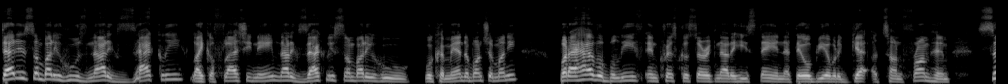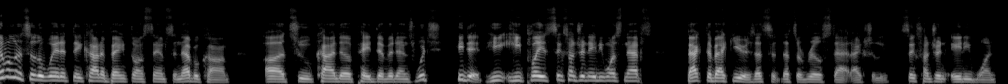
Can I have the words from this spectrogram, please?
that is somebody who's not exactly like a flashy name, not exactly somebody who will command a bunch of money. But I have a belief in Chris Kocurek now that he's staying that they will be able to get a ton from him, similar to the way that they kind of banked on Samson Ebukam uh, to kind of pay dividends, which he did. He he played 681 snaps back to back years. That's a, that's a real stat actually. 681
